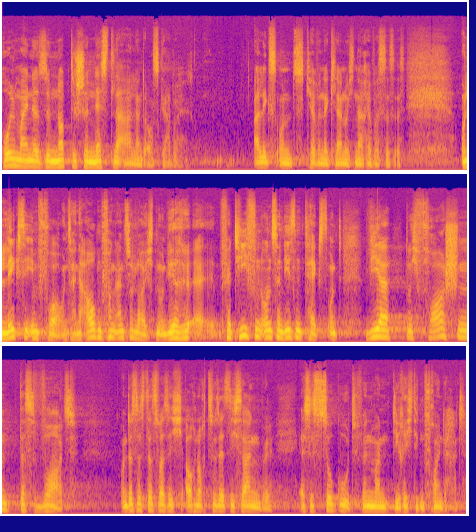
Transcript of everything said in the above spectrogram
hole meine synoptische Nestle Arland Ausgabe. Alex und Kevin erklären euch nachher, was das ist. Und leg sie ihm vor und seine Augen fangen an zu leuchten und wir äh, vertiefen uns in diesen Text und wir durchforschen das Wort. Und das ist das, was ich auch noch zusätzlich sagen will. Es ist so gut, wenn man die richtigen Freunde hat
